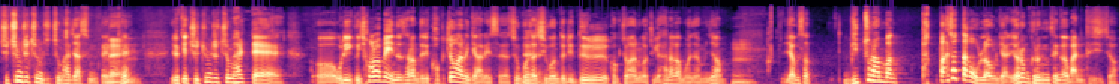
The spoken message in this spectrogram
주춤주춤주춤 하지 않습니까? 이렇게 네. 이렇게 주춤주춤 할때 어, 우리 그 현업에 있는 사람들이 걱정하는 게 하나 있어요. 증권사 네. 직원들이 늘 걱정하는 것 중에 하나가 뭐냐면요. 음, 여기서 밑으로 한번 팍 빠졌다가 올라오는 게 아니에요. 여러분 그런 생각 많이 드시죠?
